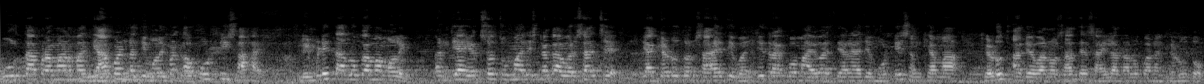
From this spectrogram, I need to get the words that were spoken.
પૂરતા પ્રમાણમાં ત્યાં પણ નથી મળી, પણ અપૂરતી સહાય લીંબડી તાલુકામાં મળી. અને જ્યાં એકસો ચુમ્માલીસ ટકા વરસાદ છે, ત્યાં ખેડૂતોને સહાયથી વંચિત રાખવામાં આવ્યા ત્યારે આજે મોટી સંખ્યામાં ખેડૂત આગેવાનો સાથે સાયલા તાલુકાના ખેડૂતો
